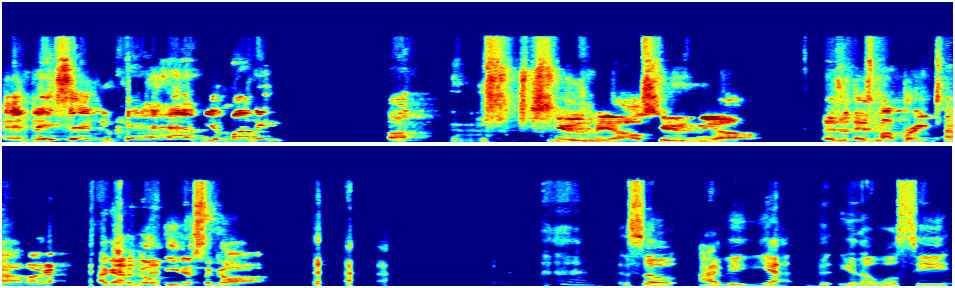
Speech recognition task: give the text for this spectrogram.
and they said you can't have your money. Uh, excuse me, y'all. Excuse me, y'all. It's, it's my break time. I got I got to go eat a cigar. so I mean, yeah, you know, we'll see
